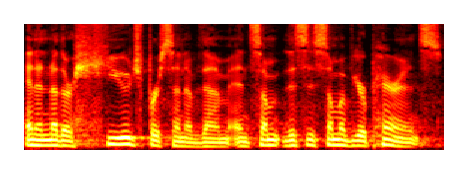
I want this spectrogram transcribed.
And another huge percent of them, and some, this is some of your parents,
